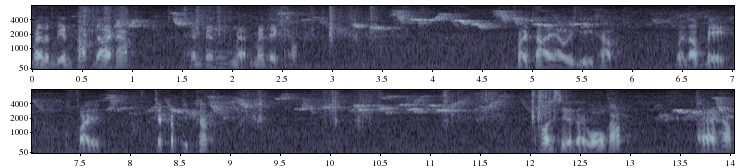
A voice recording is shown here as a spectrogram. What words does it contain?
ป้ายทะเบียนพับได้ครับ ใช้เป็นแบบแม่เหล็กครับ ไฟท้าย LED ครับ เวลาเบรกไฟจะกระพริบครับท่อเสียไดโวครับ แท้ครับ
